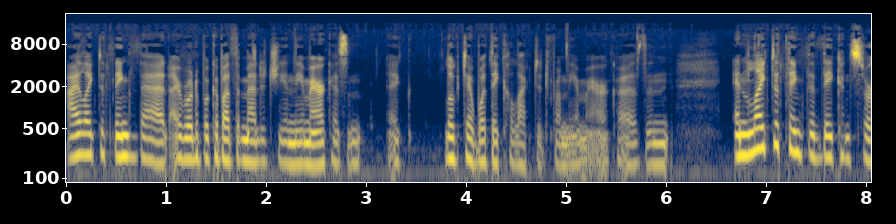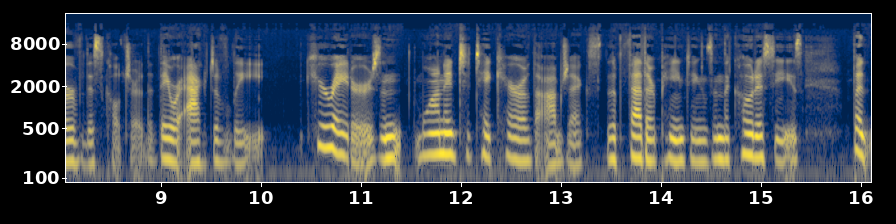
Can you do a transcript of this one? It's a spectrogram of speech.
I like to think that I wrote a book about the Medici in the Americas and looked at what they collected from the Americas and and like to think that they conserved this culture, that they were actively curators and wanted to take care of the objects, the feather paintings and the codices. But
